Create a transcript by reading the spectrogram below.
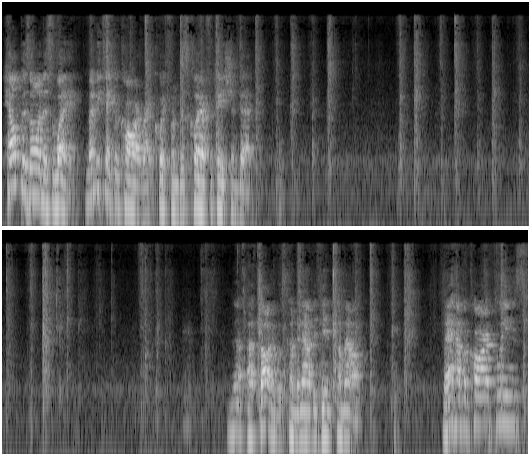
Help is on its way. Let me take a card right quick from this clarification deck. No, I thought it was coming out. It didn't come out. May I have a card, please?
